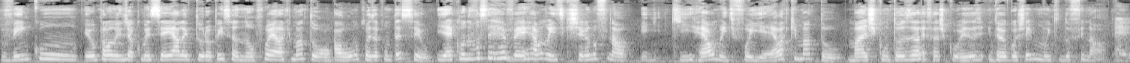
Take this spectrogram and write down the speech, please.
vem com. Eu, pelo menos, já comecei a leitura pensando, não foi ela que matou, alguma coisa aconteceu. E aí, quando você revê realmente que chega no final e que realmente foi ela que matou, mas com todas essas coisas, então eu gostei muito do final. É,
